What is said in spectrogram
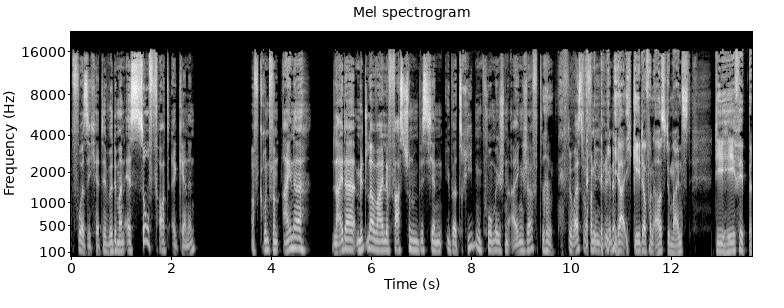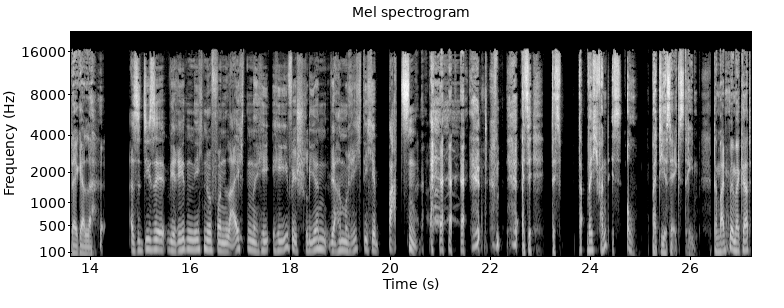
vor sich hätte, würde man es sofort erkennen. Aufgrund von einer leider mittlerweile fast schon ein bisschen übertrieben komischen Eigenschaft. Du weißt, wovon ich rede? Ja, ich gehe davon aus, du meinst die Hefebreggerler. Also diese, wir reden nicht nur von leichten He Hefeschlieren, wir haben richtige Batzen. also, das, da, weil ich fand, ist, oh, bei dir ist ja extrem. Da meint man immer gerade,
